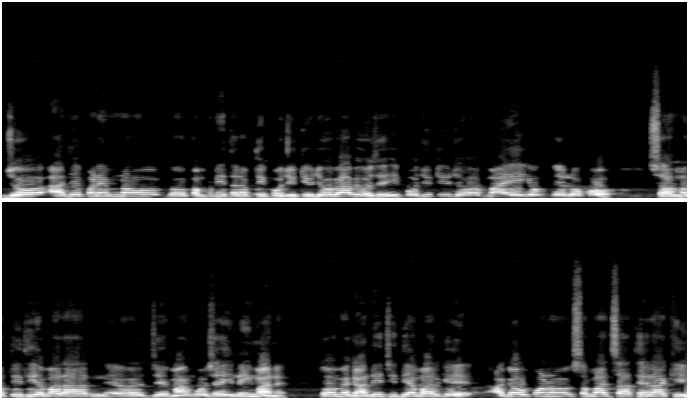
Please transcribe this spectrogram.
જો આજે પણ એમનો કંપની તરફથી પોઝિટિવ જવાબ આવ્યો છે, એ પોઝિટિવ જવાબમાં એ એ લોકો સહમતિથી અમારા જે માંગો છે એ નહીં માને, તો અમે ગાંધી ચિંધ્યા માર્ગે અગાઉ પણ સમાજ સાથે રાખી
